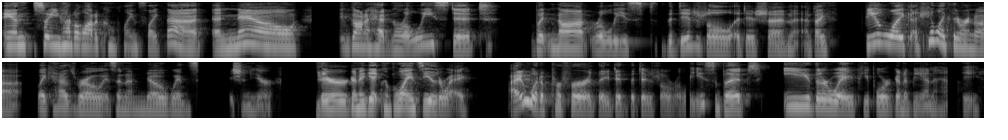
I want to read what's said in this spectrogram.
And so you had a lot of complaints like that. And now they've gone ahead and released it, but not released the digital edition. And I feel like I feel like they're in a like Hasbro is in a no win situation here. Yeah. They're going to get complaints either way. I would have preferred they did the digital release, but either way, people are going to be unhappy.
